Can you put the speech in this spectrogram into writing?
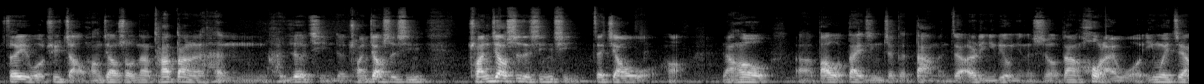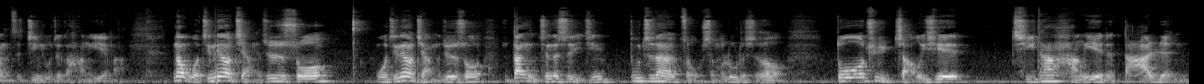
所以我去找黄教授，那他当然很很热情的传教士心，传教士的心情在教我哈。然后啊，把我带进这个大门，在二零一六年的时候，但后来我因为这样子进入这个行业嘛。那我今天要讲，就是说，我今天要讲的，就是说，当你真的是已经不知道要走什么路的时候，多去找一些其他行业的达人，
